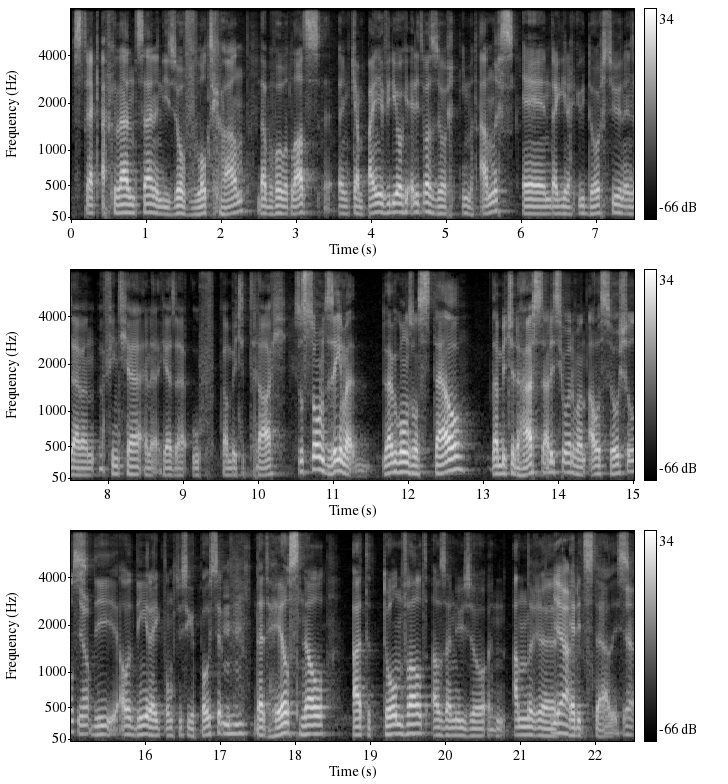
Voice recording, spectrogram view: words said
strak afgeleid zijn en die zo vlot gaan, dat bijvoorbeeld laatst een campagnevideo geëdit was door iemand anders en dat ik die naar u doorstuurde en zei van, wat vind jij? En jij zei, oef, ik ga een beetje traag. Zo stom om te zeggen, maar we hebben gewoon zo'n stijl dat een beetje de huisstijl is geworden van alle socials, Ja. die, alle dingen die ik ondertussen gepost heb, dat heel snel uit de toon valt als dat nu zo een andere Ja. editstijl is. Ja.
